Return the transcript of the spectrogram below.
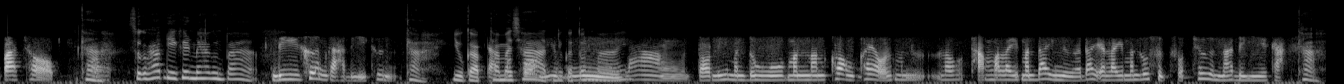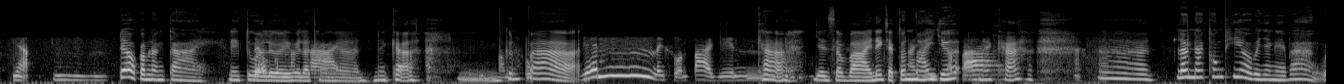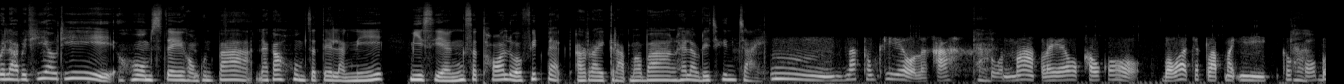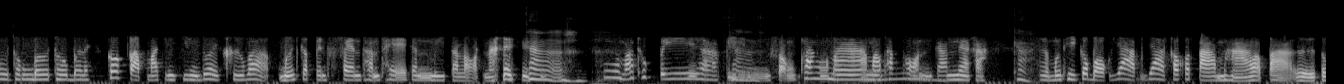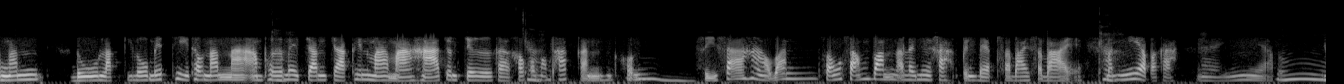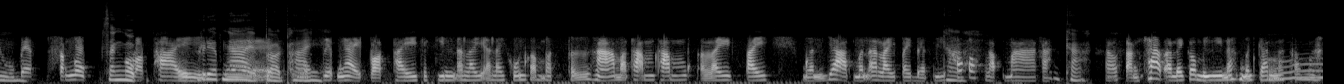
ป้าชอบค่ะ สุขภาพดีขึ้นไหมคะคุณป้า ดีขึ้นค่ะดีขึ้นค่ะ อยู่กับจกธรรมชาติเอยู่กับต้นไม้ว่างตอนนี้มันดูมันมันคล่องแคล่วแล้วมันเราทำอะไรมันได้เหงื่อได้อะไรมันรู้สึกสดชื่นนะดีค่ะ ค่ะ เนี่ยอืมได้ออกกำลังกายในตัวได้ออกเลยกำลังเวลากายทำงานนะคะอืมมีความคุณสุขป้า เย็นในสวนป้าเย็นค่ะ เย็นสบายเนื่องจากต้นไม้เยอะสบายนะคะอ่าแล้วนักท่องเที่ยวเป็นยังไงบ้าง เวลาไปเที่ยวที่โฮมสเตย์ของคุณป้านะคะโฮมสเตย์หลังนี้ มีเสียงสะท้อนหรือว่าฟีดแบ็กอะไรกลับมาบ้างให้เราได้ชื่นใจ อืม นักท่องเที่ยวเหรอคะค่ะส่วนมากแล้วเขาก็บอกว่าจะกลับมาอีก ก็ค่ะขอเบอร์ทงเบอร์โทรเบอร์อะไรก็กลับมาจริง ๆ ด้วยคือว่าเหมือนกับเป็นแฟนพันธ์แท้กันมีตลอดนะค่ะเออมาทุกปีค่ะปีค่ะหนึ่งสองครั้งมาอืมมาพักผ่อนกันเนี่ยค่ะค่ะเออบางทีก็บอกญาติญาติเขาก็ตามหาว่าป้าเออตรงนั้น ดูหลักกิโลเมตรที่เท่านั้นนะอำเภอค่ะแม่จันทร์จากที่มามาหาจนเจอค่ะ เขาก็ค่ะมาพักกันคนอืมสี่สาห้าวันสองสามวันอะไรเนี่ยค่ะ เป็นแบบสบายสบายๆค่ะมันเงียบอะค่ะเออเงียบมอยู่แบบสงบสงบปลอดภัย เรียบง่ายเปลอดภัย เรียบง่ายปลอดภัยจะกินอะไรอะไรคุณก็มาซื้อหามาทำทำอะไรไปเหมือนญาติเหมือนอะไรไปแบบนี้ค่ะเขาก็กลับมาค่ะค่ะชาวต่างชาติอะไรก็มีนะเหมือนกันนะเข้ามา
